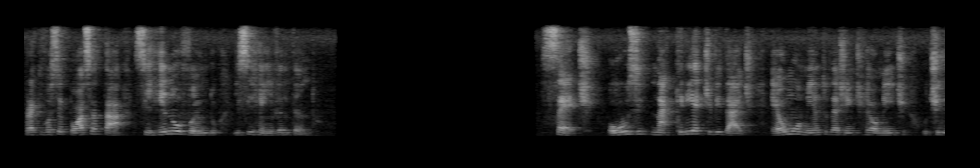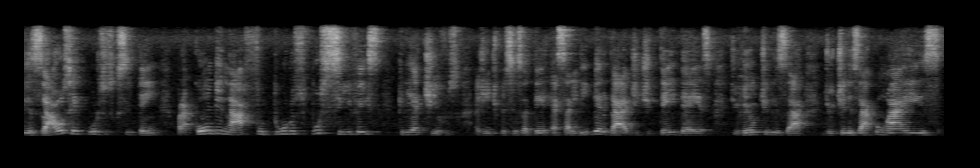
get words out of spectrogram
para que você possa estar tá se renovando e se reinventando. 7. Ouse na criatividade. É o momento da gente realmente utilizar os recursos que se tem para combinar futuros possíveis criativos. A gente precisa ter essa liberdade de ter ideias, de reutilizar, de utilizar com mais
